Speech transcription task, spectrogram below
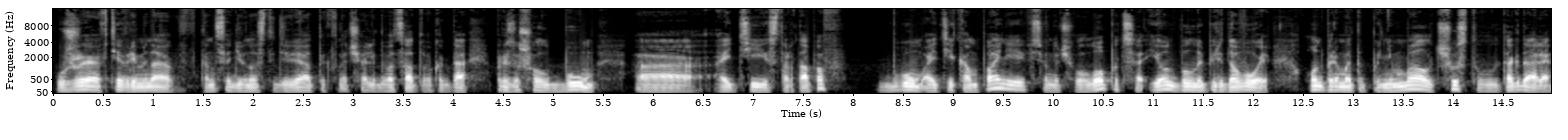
уже в те времена, в конце 99-х, в начале 20-го, когда произошел бум IT-стартапов, а, бум IT-компаний, все начало лопаться, и он был на передовой. Он прям это понимал, чувствовал и так далее.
